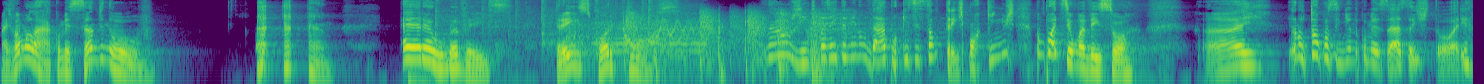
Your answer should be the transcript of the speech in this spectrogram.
Mas vamos lá, começando de novo. Era uma vez três porquinhos. Não, gente, mas aí também não dá, porque se são três porquinhos, não pode ser uma vez só. Ai, eu não tô conseguindo começar essa história.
